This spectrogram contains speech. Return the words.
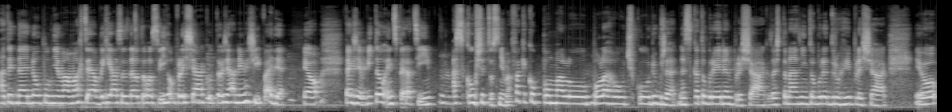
a teď najednou po mně máma chce, abych já se zdal toho svého plišáku, to v žádném případě. Jo? Takže být tou inspirací a zkoušet to s nima. Fakt jako pomalu, polehoučku, dobře, dneska to bude jeden plišák, za 14 dní to bude druhý plišák. Jo?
